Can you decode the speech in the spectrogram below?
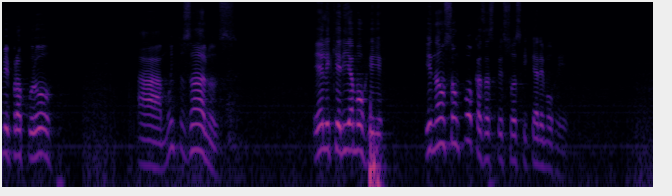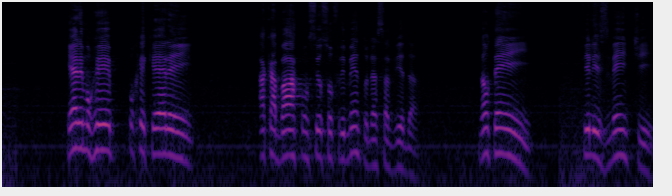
me procurou há muitos anos. Ele queria morrer. E não são poucas as pessoas que querem morrer. Querem morrer porque querem acabar com o seu sofrimento nessa vida. Não tem, felizmente,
